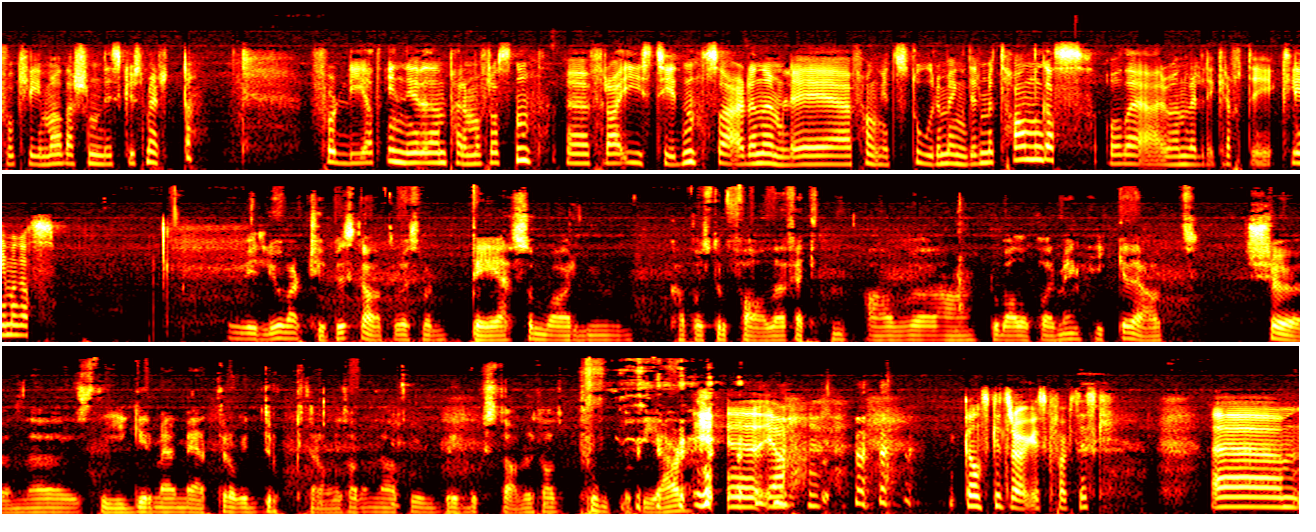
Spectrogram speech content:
for klimaet dersom de skulle smelte. Fordi at inni den permafrosten fra istiden så er det nemlig fanget store mengder metangass, og det er jo en veldig kraftig klimagass. Det ville jo vært typisk da, at det var det som var den katastrofale effekten av eh, global oppvarming. Ikke det at sjøene stiger med en meter og vi drukner alle sammen, men at vi blir bokstavelig talt prompet i hjel. Eh, ja. Ganske tragisk, faktisk. Um,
